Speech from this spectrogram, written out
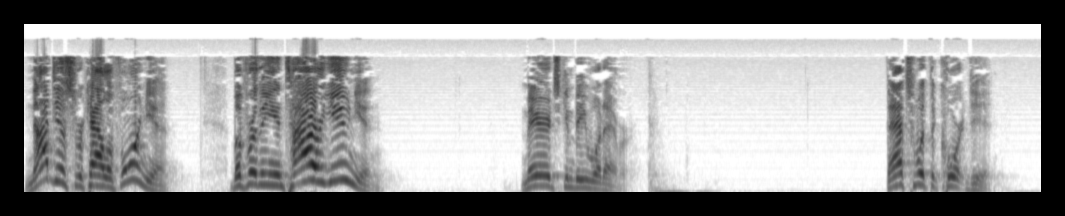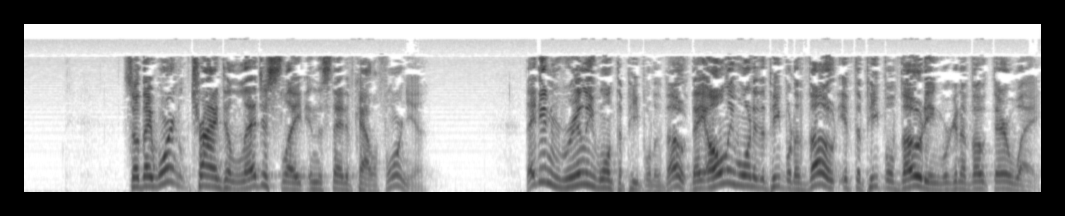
not just for California, but for the entire union, marriage can be whatever. That's what the court did. So they weren't trying to legislate in the state of California. They didn't really want the people to vote. They only wanted the people to vote if the people voting were going to vote their way.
